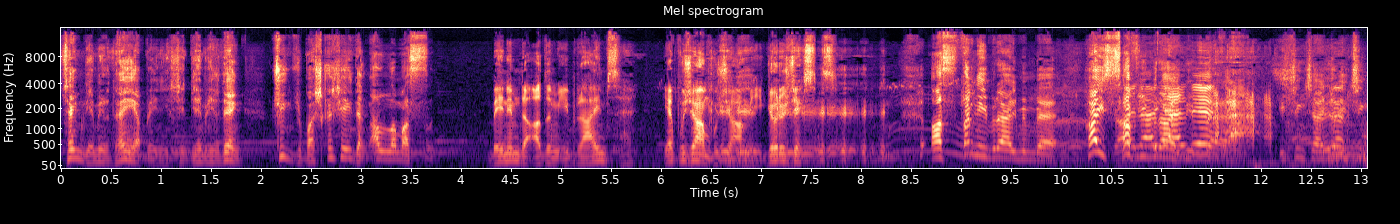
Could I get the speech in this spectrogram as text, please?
sen demirden yap en iyisi, demirden. Çünkü başka şeyden anlamazsın. Benim de adım İbrahim'se yapacağım bu camiyi göreceksiniz. Aslan İbrahim'im be. Hay saf Çaylar İbrahim'im geldi. be. İçin çayları için.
